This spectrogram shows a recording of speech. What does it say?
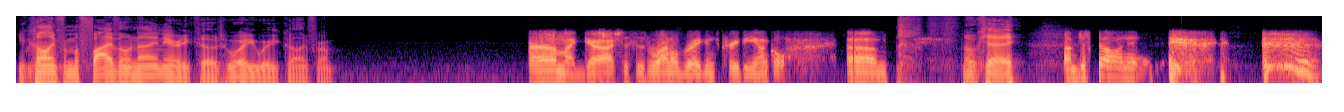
You're calling from a 509 area code. Who are you? Where are you calling from? Oh my gosh, this is Ronald Reagan's creepy uncle. Um, Okay. I'm just calling it.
